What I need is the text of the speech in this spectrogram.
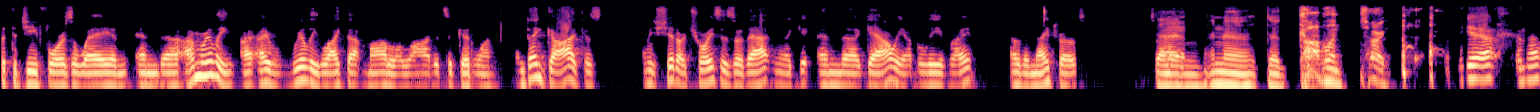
put the G4s away, and and uh, I'm really, I, I really like that model a lot. It's a good one, and thank God because I mean, shit, our choices are that and the, and the Gaui, I believe, right, out of the nitros. So and and the the Goblin. Sorry. yeah, and that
